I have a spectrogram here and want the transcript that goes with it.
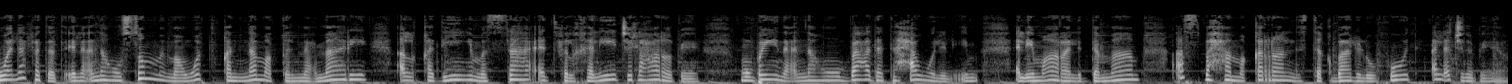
ولفتت إلى أنه صمم وفق النمط المعماري القديم السائد في الخليج العربي مبينة أنه بعد تحول الإمارة للدمام أصبح مقرا لاستقبال الوفود الأجنبية.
